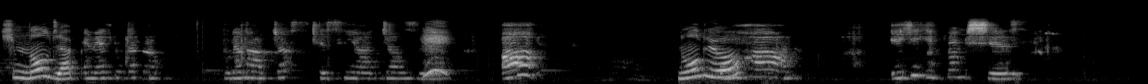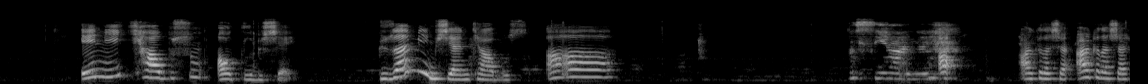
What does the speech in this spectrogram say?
Şimdi ne olacak? Evet burada ne, burada ne yapacağız? Kesin yanacağız. Aa, Ne oluyor? oha. İyi ki gitmemişiz. En iyi kabusum adlı bir şey. Güzel miymiş yani kabus? Aa, Nasıl yani? Aa. arkadaşlar, arkadaşlar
